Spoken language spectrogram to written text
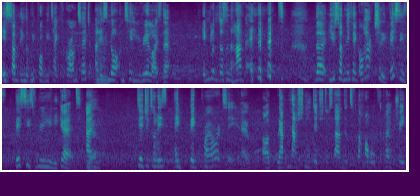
is something that we probably take for granted. And it's mm. not until you realise that England doesn't have it that you suddenly think, oh, actually, this is this is really good. And Yeah. digital is a big priority. You know, Our, we have national digital standards for the whole of the country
